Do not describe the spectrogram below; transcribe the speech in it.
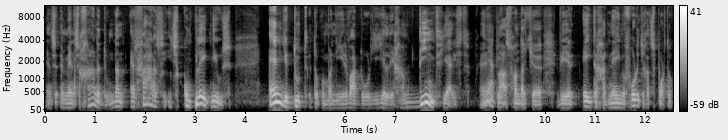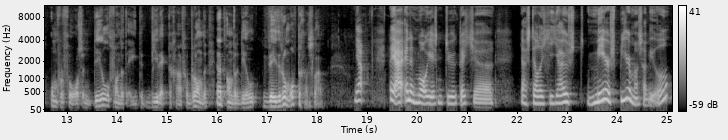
en, ze, en mensen gaan het doen, dan ervaren ze iets compleet nieuws. En je doet het op een manier waardoor je je lichaam dient juist. In plaats van dat je weer eten gaat nemen voordat je gaat sporten, om vervolgens een deel van dat eten direct te gaan verbranden en het andere deel wederom op te gaan slaan. Ja, nou ja, en het mooie is natuurlijk dat je, ja, stel dat je juist meer spiermassa wil,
